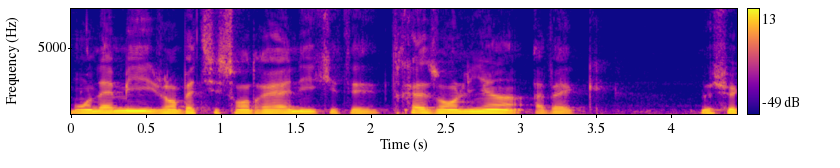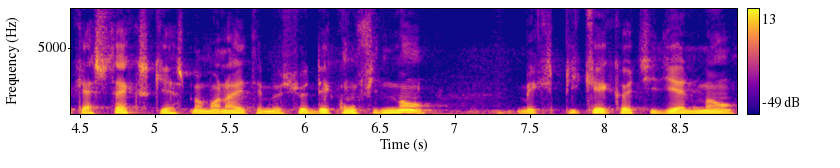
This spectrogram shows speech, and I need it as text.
Mon ami Jean-Baptiste Andréani, qui était très en lien avec M. Castex, qui à ce moment-là était M. Déconfinement, m'expliquait quotidiennement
